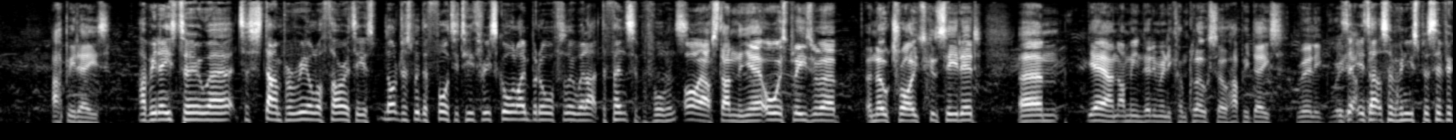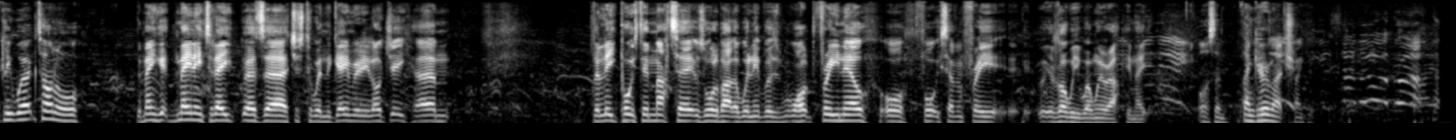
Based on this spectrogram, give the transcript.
happy days. Happy days to uh, to stamp a real authority, not just with the 42-3 scoreline, but also with that defensive performance. Oh, outstanding! Yeah, always pleased with a, a no tries conceded. Um, yeah, I mean, didn't really come close. So happy days. Really, really. Is, it, is that something you specifically worked on, or? The main main aim today was uh, just to win the game. Really, Lodgy. Um, the league points didn't matter. It was all about the win. It was what, 3 0 or 47 3. It was all we won. We were happy, mate. Awesome. Thank you very much. Thank you.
